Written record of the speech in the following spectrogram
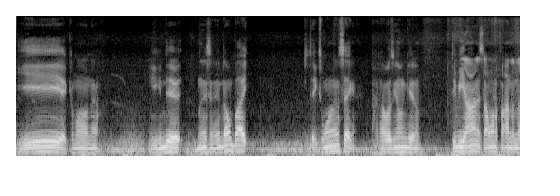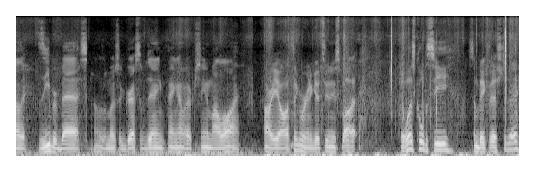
Yeah, come on now. You can do it. Listen, it don't bite. Just takes one second. I thought I was gonna get him. To be honest, I want to find another zebra bass. That was the most aggressive dang thing I've ever seen in my life. All right, y'all, I think we're gonna go to a new spot. It was cool to see some big fish today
